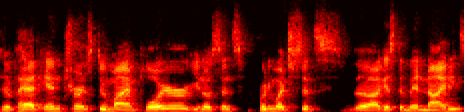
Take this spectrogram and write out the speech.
to have had insurance through my employer. You know, since pretty much since the, I guess the mid '90s.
